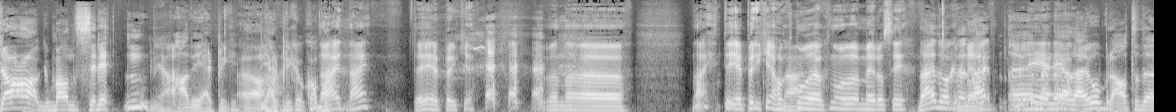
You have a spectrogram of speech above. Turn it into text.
lagmannsretten! Ja, det hjelper ikke. Det hjelper ikke å komme. Nei, nei, det hjelper ikke. Men øh, Nei, det hjelper ikke. Jeg har ikke, noe, jeg har ikke noe mer å si. Nei, det var ikke det. Nei. Men- eh, Men Ja. det er jo bra at det,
